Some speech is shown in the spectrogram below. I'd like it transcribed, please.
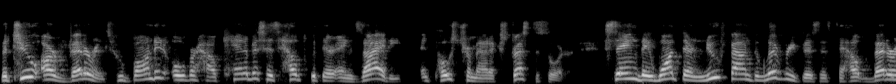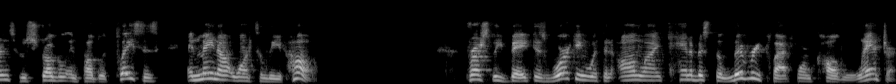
The two are veterans who bonded over how cannabis has helped with their anxiety and post traumatic stress disorder, saying they want their newfound delivery business to help veterans who struggle in public places and may not want to leave home. Freshly Baked is working with an online cannabis delivery platform called Lantern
